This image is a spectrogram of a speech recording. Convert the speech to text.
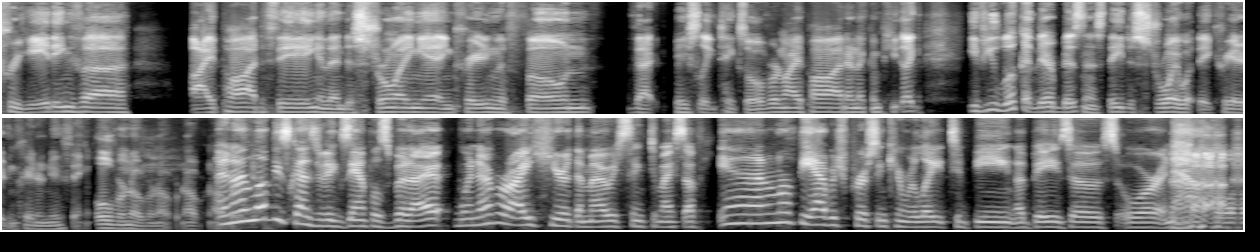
creating the iPod thing and then destroying it and creating the phone that basically takes over an iPod and a computer. Like if you look at their business, they destroy what they created and create a new thing over and over and over and over. And, over and I love these kinds of examples, but I whenever I hear them, I always think to myself, yeah, I don't know if the average person can relate to being a Bezos or an Apple.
